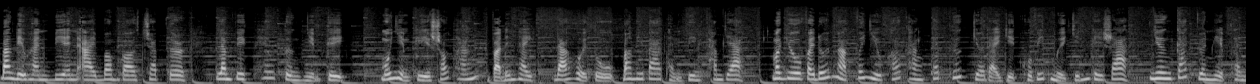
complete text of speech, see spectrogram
ban điều hành BNI Bombo Chapter làm việc theo từng nhiệm kỳ, mỗi nhiệm kỳ 6 tháng và đến nay đã hội tụ 33 thành viên tham gia. Mặc dù phải đối mặt với nhiều khó khăn thách thức do đại dịch COVID-19 gây ra, nhưng các doanh nghiệp thành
